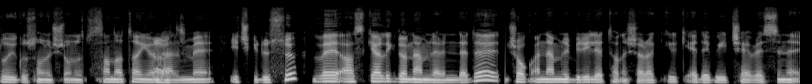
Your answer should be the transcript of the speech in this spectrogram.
duygu sonuçta onun sanata yönelme içgüdüsü ve askerlik dönemlerinde de çok önemli biriyle tanışarak ilk edebi çevresini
